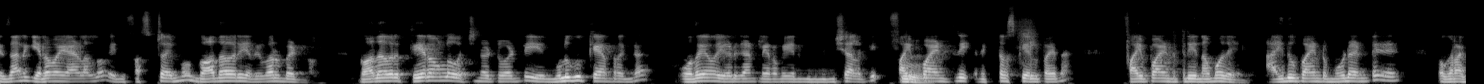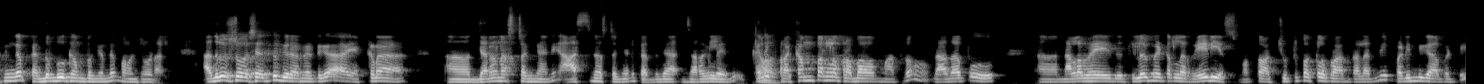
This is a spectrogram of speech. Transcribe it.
నిజానికి ఇరవై ఏళ్ళలో ఇది first time Godavari river bed. లో గోదావరి తీరంలో వచ్చినటువంటి ములుగు కేంద్రంగా ఉదయం ఏడు గంటల ఇరవై ఎనిమిది నిమిషాలకి five. Point three Richter scale పైన ఫైవ్ పాయింట్ త్రీ నమోదైంది ఐదు పాయింట్ మూడు అంటే ఒక రకంగా పెద్ద భూకంపం కింద మనం చూడాలి అదృష్టవశాత్తు మీరు అన్నట్టుగా ఎక్కడ జన నష్టం కానీ ఆస్తి నష్టం కానీ పెద్దగా జరగలేదు కానీ. ప్రకంపనల ప్రభావం మాత్రం దాదాపు నలభై ఐదు కిలోమీటర్ల రేడియస్ మొత్తం ఆ చుట్టుపక్కల ప్రాంతాలన్నీ పడింది కాబట్టి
